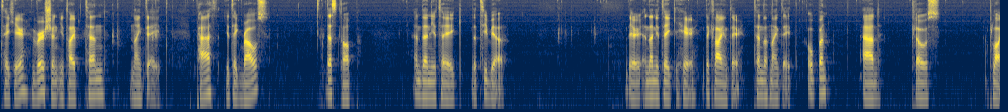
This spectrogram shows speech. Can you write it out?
take here version you type 1098 path, you take browse, desktop, and then you take the tibia there, and then you take here, the client there, 10.98, open, add, close, apply.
